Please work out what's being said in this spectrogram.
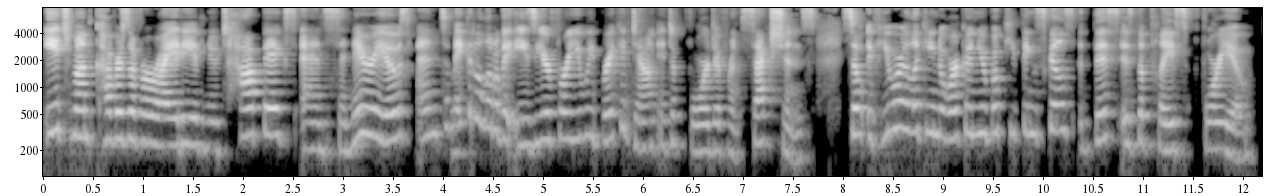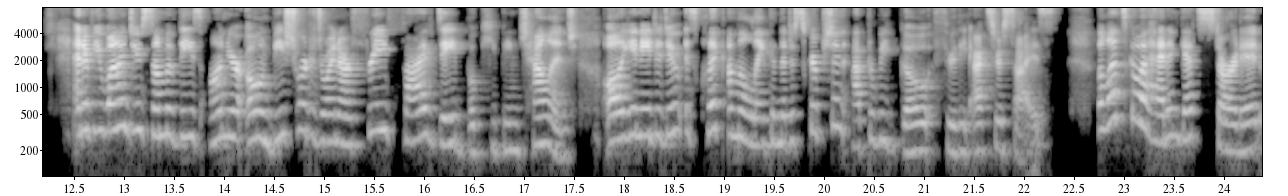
Each month covers a variety of new topics and scenarios. And to make it a little bit easier for you, we break it down into four different sections. So if you are looking to work on your bookkeeping skills, this is the place for you. And if you want to do some of these on your own, be sure to join our free five day bookkeeping challenge. All you need to do is click on the link in the description after we go through the exercise. But let's go ahead and get started.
